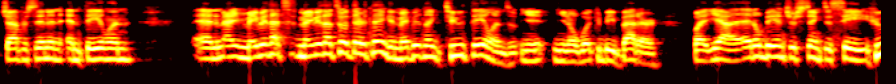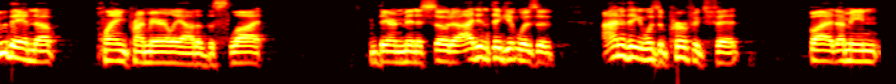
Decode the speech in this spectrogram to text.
Jefferson and, and Thielen. And maybe that's maybe that's what they're thinking. Maybe they think two Thielens. You, you know what could be better. But yeah, it'll be interesting to see who they end up playing primarily out of the slot there in Minnesota. I didn't think it was a I didn't think it was a perfect fit, but I mean,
